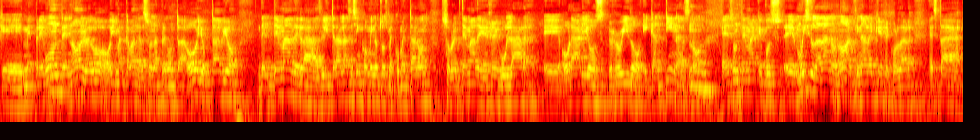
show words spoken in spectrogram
que me pregunten, ¿no? Luego hoy me acaban de hacer una pregunta, oye Octavio, del tema de las, literal hace cinco minutos me comentaron sobre el tema de regular eh, horarios, ruido y cantinas, ¿no? Es un tema que pues eh, muy ciudadano, ¿no? Al final hay que recordar esta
